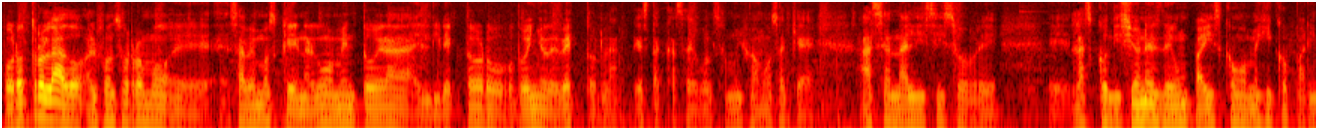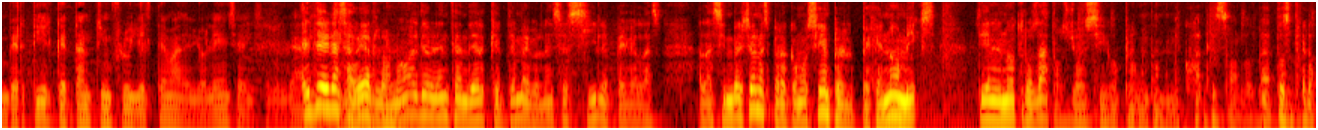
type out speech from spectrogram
por otro lado, Alfonso Romo eh, sabemos que en algún momento era el director o dueño de Vector, la, esta casa de bolsa muy famosa que hace análisis sobre eh, las condiciones de un país como México para invertir, qué tanto influye el tema de violencia, de inseguridad. Él debería saberlo, ¿no? Él debería entender que el tema de violencia sí le pega a las, a las inversiones, pero como siempre, el PGnomics tienen otros datos. Yo sigo preguntándome cuáles son los datos, pero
